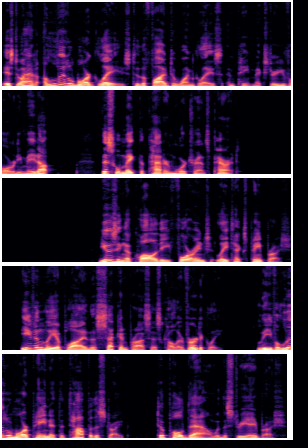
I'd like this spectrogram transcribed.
is to add a little more glaze to the 5 to 1 glaze and paint mixture you've already made up. This will make the pattern more transparent. Using a quality 4-inch latex paintbrush, evenly apply the second process color vertically. Leave a little more paint at the top of the stripe to pull down with the strié brush.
